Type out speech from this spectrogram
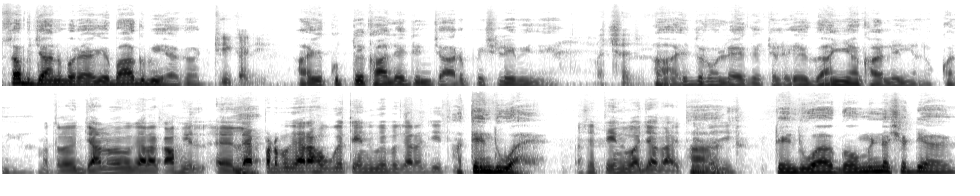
ਸਭ ਜਾਨਵਰ ਹੈਗੇ ਬਾਗ ਵੀ ਹੈਗਾ। ਠੀਕ ਹੈ ਜੀ। ਹਾਂ ਇਹ ਕੁੱਤੇ ਖਾ ਲਏ ਤਿੰਨ ਚਾਰ ਪਿਛਲੇ ਵੀ ਨੇ। ਅੱਛਾ ਜੀ। ਹਾਂ ਇਧਰੋਂ ਲੈ ਕੇ ਚਲੇ ਗਏ ਗਾਈਆਂ ਖਾ ਲਈਆਂ ਲੋਕਾਂ ਦੀਆਂ। ਮਤਲਬ ਜਾਨਵਰ ਵਗੈਰਾ ਕਾਫੀ ਲੈਪੜ ਵਗੈਰਾ ਹੋਊਗਾ ਤੇਂਦੂਏ ਵਗੈਰਾ ਜੀ? ਇੱਥੇ? ਹਾਂ, ਤੇਂਦੂਆ ਹੈ। ਅੱਛਾ ਤੇਂਦੂਆ ਜ਼ਿਆਦਾ ਇੱਥੇ ਹਾਂ ਜੀ? ਤੇਂਦੂਆ ਗਵਰਨਮੈਂਟ ਨੇ ਛੱਡਿਆ ਹੈ।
